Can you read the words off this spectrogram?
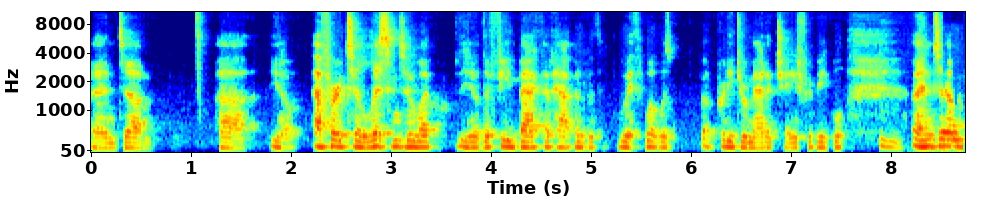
and um, uh, you know effort to listen to what you know the feedback that happened with with what was a pretty dramatic change for people. Mm-hmm. and um,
